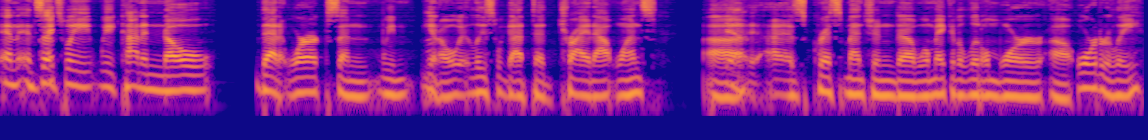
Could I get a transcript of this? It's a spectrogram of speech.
And and since we we kind of know that it works, and we you know at least we got to try it out once. Uh, Yeah. As Chris mentioned, uh, we'll make it a little more uh, orderly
